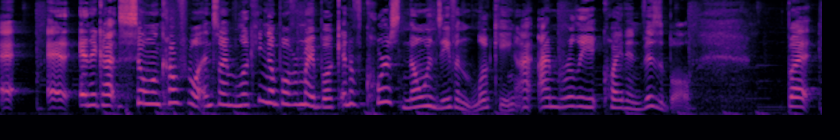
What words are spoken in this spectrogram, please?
And it got so uncomfortable. And so I'm looking up over my book, and of course, no one's even looking. I, am really quite invisible. But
